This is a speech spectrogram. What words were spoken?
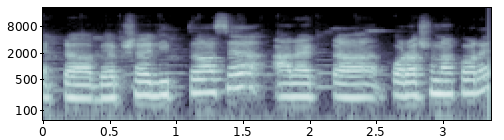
একটা ব্যবসায় লিপ্ত আছে আর একটা পড়াশোনা করে।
